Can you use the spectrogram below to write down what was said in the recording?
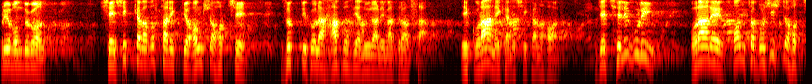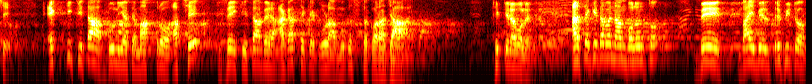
প্রিয় বন্ধুগণ, সেই শিক্ষা ব্যবস্থার একটি অংশ হচ্ছে যুক্তিকুলা হাফিজিয়া নুরানি মাদ্রাসা। এই কোরআন এখানে শেখানো হয়। যে ছেলেগুলি কোরআনের পঞ্চ বৈশিষ্ট্য হচ্ছে, একটি কিতাব দুনিয়াতে মাত্র আছে, যে কিতাবের আগা থেকে গোড়া মুখস্থ করা যায়। ঠিক কিনা বলেন? আরেকটা কিতাবের নাম বলেন তো। বেদ, বাইবেল, ত্রিপিটক,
